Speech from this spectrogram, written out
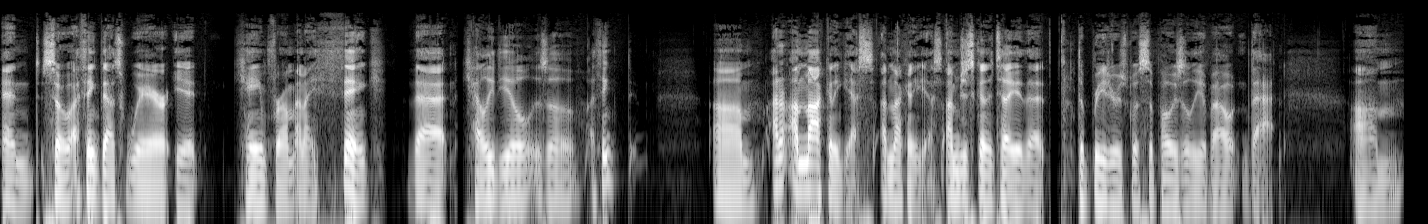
And so I think that's where it came from. And I think that Kelly Deal is a. I think. Um, I I'm not going to guess. I'm not going to guess. I'm just going to tell you that the Breeders was supposedly about that. Um,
